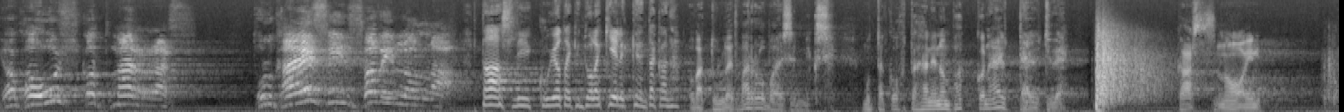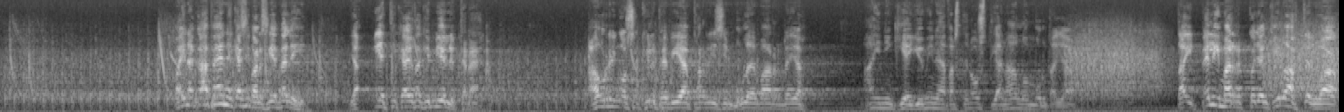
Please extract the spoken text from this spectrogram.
Joko uskot, marras? Tulkaa esiin sovinnolla. Taas liikkuu jotakin tuolla kielekkeen takana. Ovat tulleet varovaisemmiksi, mutta kohta hänen on pakko näyttäytyä. Kas noin. Painakaa päänne käsivarsien väliin ja miettikää jotakin miellyttävää. Auringossa kylpeviä Pariisin boulevardeja, maininkien jyminää vasten ostian aallonmurtajaa. Tai pelimarkkojen kilahtelua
